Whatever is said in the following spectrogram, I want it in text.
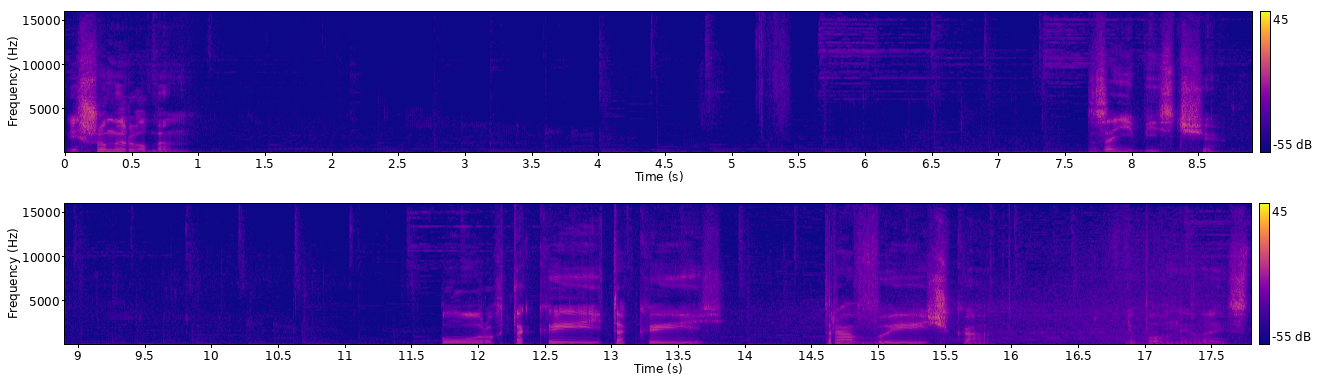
І що ми робимо? Заєбість ще. Порох такий, такий. Травичка. Любовний лист.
